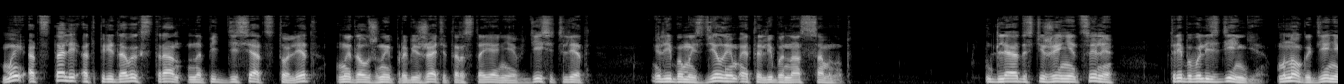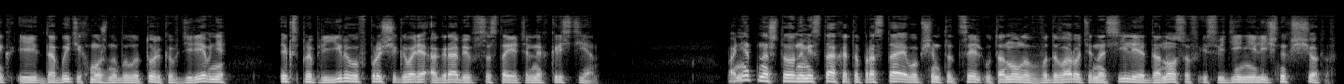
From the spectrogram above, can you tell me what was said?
Мы отстали от передовых стран на 50-100 лет, мы должны пробежать это расстояние в 10 лет, либо мы сделаем это, либо нас сомнут. Для достижения цели требовались деньги, много денег, и добыть их можно было только в деревне – экспроприировав, проще говоря, ограбив состоятельных крестьян. Понятно, что на местах эта простая, в общем-то, цель утонула в водовороте насилия, доносов и сведения личных счетов.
